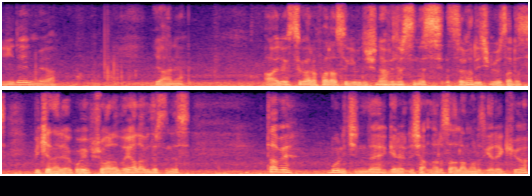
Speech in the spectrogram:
İyi değil mi ya? Yani aylık sigara parası gibi düşünebilirsiniz. Sigara içmiyorsanız bir kenara koyup şu arabayı alabilirsiniz. Tabi bunun için de gerekli şartları sağlamanız gerekiyor.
